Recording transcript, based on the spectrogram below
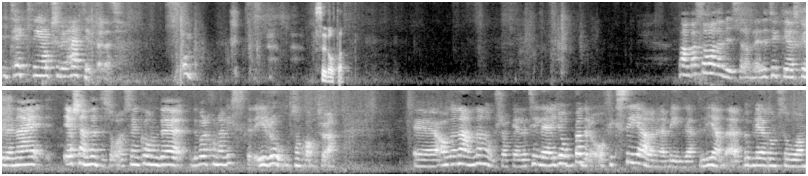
i teckningar också vid det här tillfället. Oj! Sida 8. På ambassaden visade de det. Det tyckte jag skulle... Nej, jag kände inte så. Sen kom det... Det var journalister i Rom som kom tror jag. Eh, av någon annan orsak, eller till det jag jobbade då och fick se alla mina bilder i ateljén där. Då blev de så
